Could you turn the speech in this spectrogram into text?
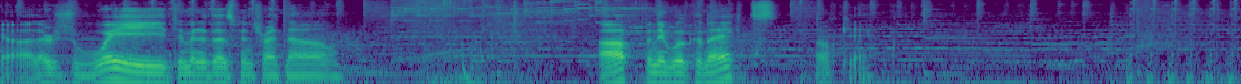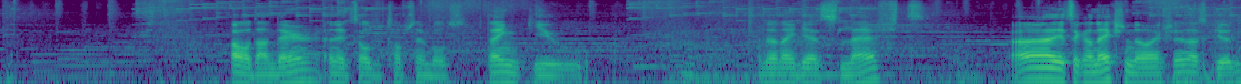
Yeah, there's way too many dead spins right now. Up and it will connect. Okay. Oh, down there, and it's all the top symbols. Thank you. And then I guess left. Ah, it's a connection though, actually, that's good.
